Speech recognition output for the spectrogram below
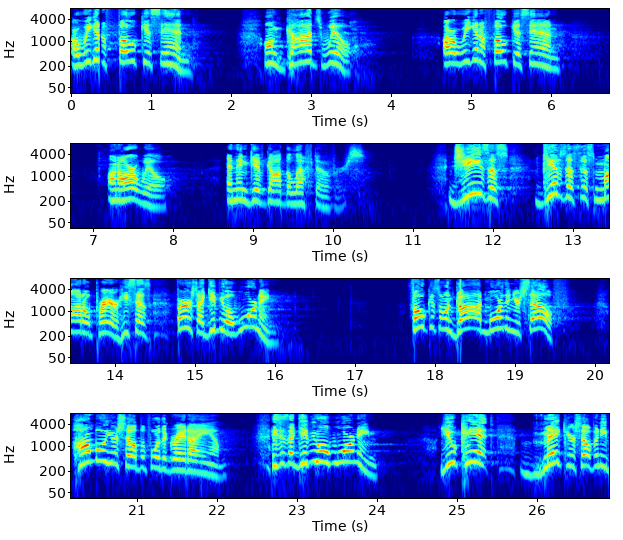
are we going to focus in on God's will? Are we going to focus in on our will and then give God the leftovers? Jesus gives us this model prayer. He says, First, I give you a warning. Focus on God more than yourself. Humble yourself before the great I am. He says, I give you a warning. You can't make yourself any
